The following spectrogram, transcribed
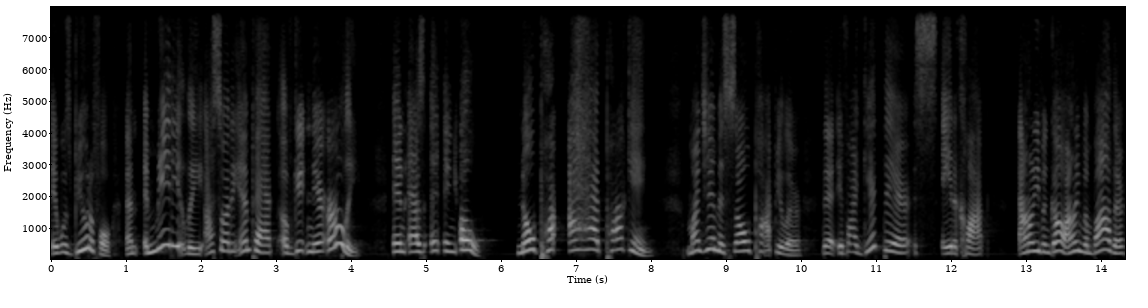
It was beautiful. And immediately I saw the impact of getting there early. And as, and, and oh, no par- I had parking. My gym is so popular that if I get there eight o'clock, I don't even go. I don't even bother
